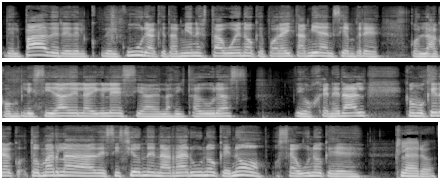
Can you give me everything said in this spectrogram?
del padre del, del cura que también está bueno que por ahí también siempre con la complicidad de la iglesia en las dictaduras digo general como que era tomar la decisión de narrar uno que no o sea uno que Claro,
